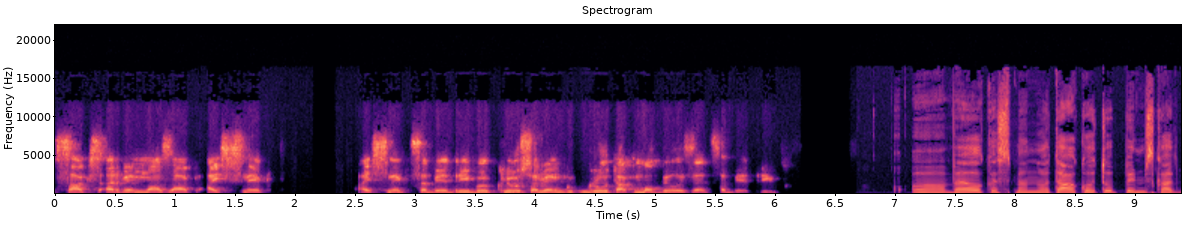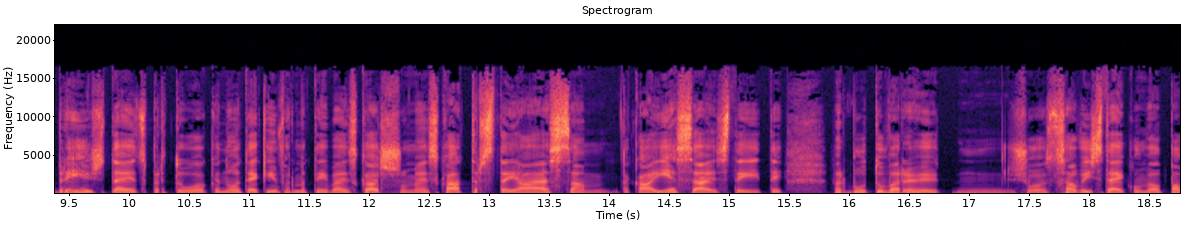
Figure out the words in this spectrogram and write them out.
sāks arvien mazāk aizsniegt aizsniegt sabiedrību, kļūs arvien grūtāk mobilizēt sabiedrību. Vēl kas man no tā, ko tu pirms kāda brīža teici par to, ka notiek informatīvais karš un mēs katrs tajā esam kā, iesaistīti. Varbūt tu vari mm, šo savu izteikumu vēl pa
